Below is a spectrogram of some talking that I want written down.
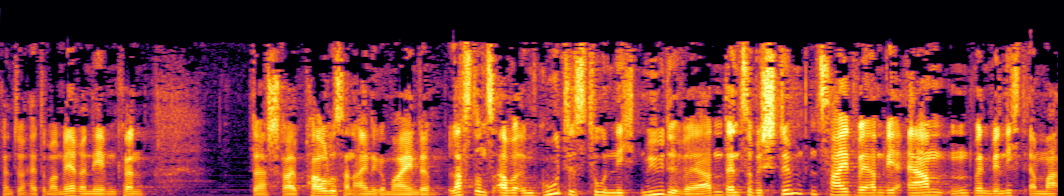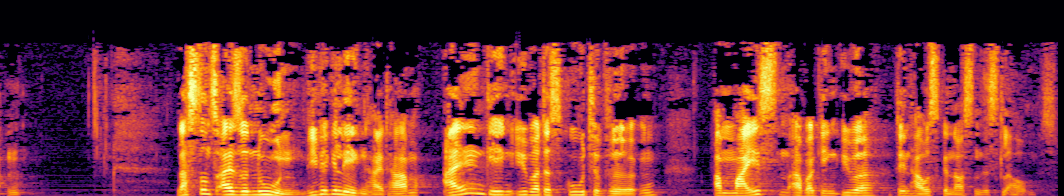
könnte, hätte man mehrere nehmen können. Da schreibt Paulus an eine Gemeinde, lasst uns aber im Gutes tun nicht müde werden, denn zur bestimmten Zeit werden wir ernten, wenn wir nicht ermatten. Lasst uns also nun, wie wir Gelegenheit haben, allen gegenüber das Gute wirken, am meisten aber gegenüber den Hausgenossen des Glaubens.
